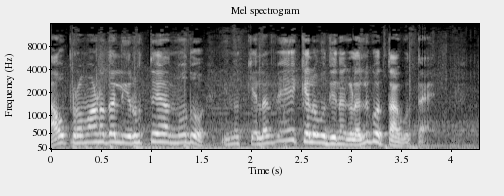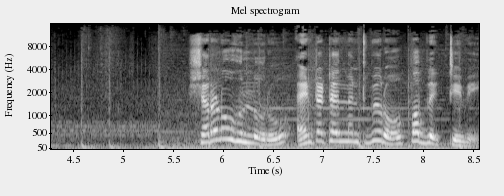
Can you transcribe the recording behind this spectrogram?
ಯಾವ ಪ್ರಮಾಣದಲ್ಲಿ ಇರುತ್ತೆ ಅನ್ನೋದು ಇನ್ನು ಕೆಲವೇ ಕೆಲವು ದಿನಗಳಲ್ಲಿ ಗೊತ್ತಾಗುತ್ತೆ. Sharanu Hulluru entertainment bureau public TV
